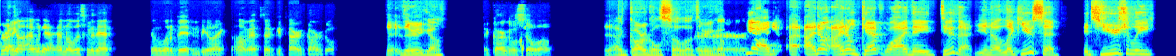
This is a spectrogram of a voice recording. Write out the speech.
all right. I'm gonna I'm gonna listen to that in a little bit and be like, "Oh, that's a guitar gargle." There, there you go. A gargle solo a gargle solo. There you go. Yeah, I, I, don't I don't get why they do that. You know, like you said, it's usually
